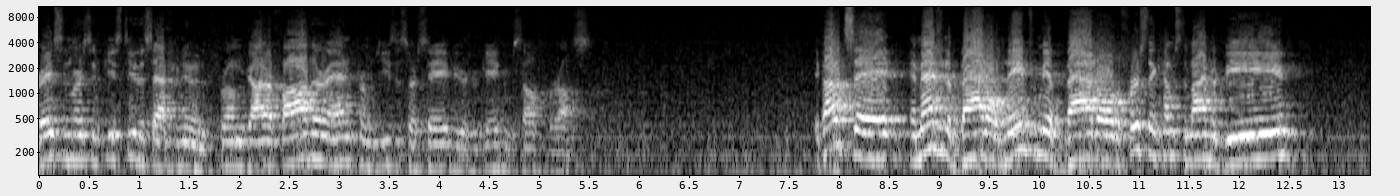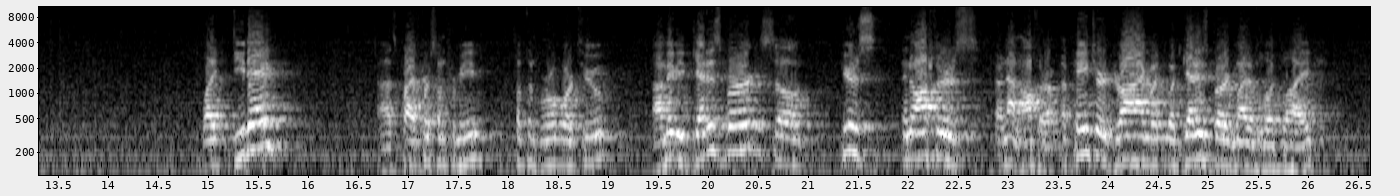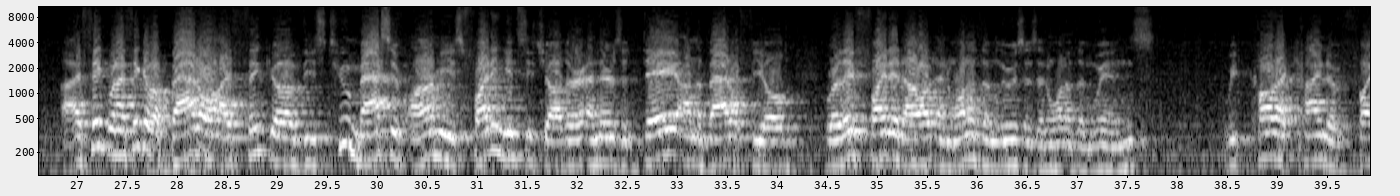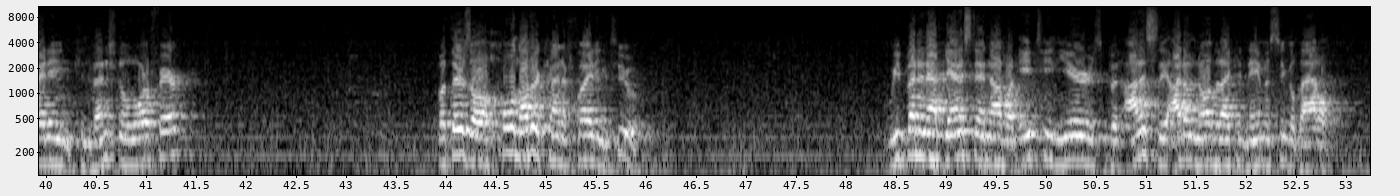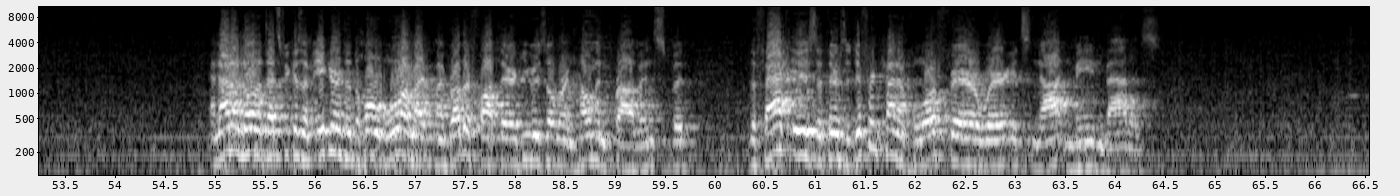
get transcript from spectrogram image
Grace and mercy and peace to you this afternoon from God our Father and from Jesus our Savior who gave himself for us. If I would say, imagine a battle, name for me a battle, the first thing that comes to mind would be like D-Day. Uh, that's probably the first one for me. Something from World War II. Uh, maybe Gettysburg. So here's an author's, or not an author, a painter drawing what, what Gettysburg might have looked like. I think when I think of a battle, I think of these two massive armies fighting against each other, and there's a day on the battlefield where they fight it out, and one of them loses and one of them wins. We call that kind of fighting conventional warfare. But there's a whole other kind of fighting, too. We've been in Afghanistan now about 18 years, but honestly, I don't know that I could name a single battle. And I don't know that that's because I'm ignorant of the whole war. My, my brother fought there. He was over in Helmand province. But the fact is that there's a different kind of warfare where it's not main battles.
